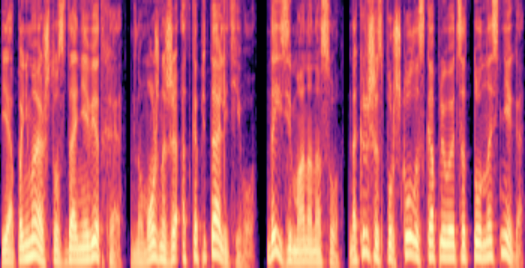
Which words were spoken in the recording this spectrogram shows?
Я понимаю, что здание ветхое, но можно же откапиталить его. Да и зима на носу. На крыше спортшколы скапливается тонна снега,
